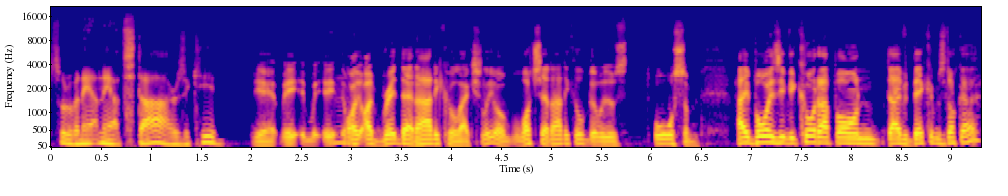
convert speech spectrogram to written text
sort of an out and out star as a kid. Yeah, it, it, it- Mm. I, I read that article actually. or watched that article, but it was awesome. Hey boys, have you caught up on David Beckham's doco?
